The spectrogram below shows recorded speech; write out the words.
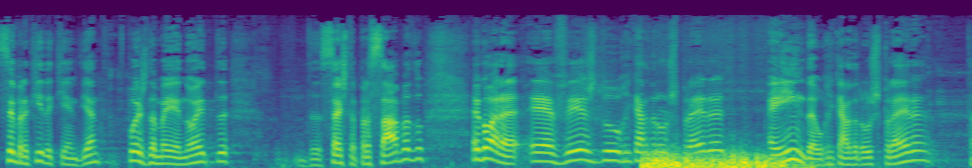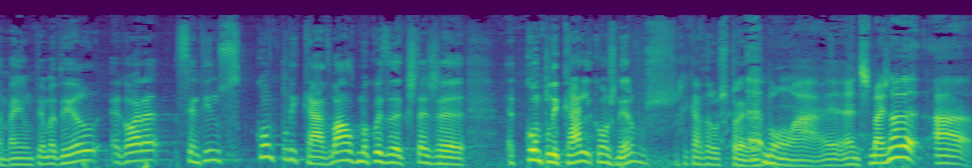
sempre aqui daqui em diante, depois da meia-noite, de sexta para sábado. Agora é a vez do Ricardo Araújo Pereira, ainda o Ricardo Araújo Pereira, também um tema dele, agora sentindo-se complicado. Há alguma coisa que esteja complicar-lhe com os nervos, Ricardo Araújo Pereira? Ah, bom, há, antes de mais nada, há,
